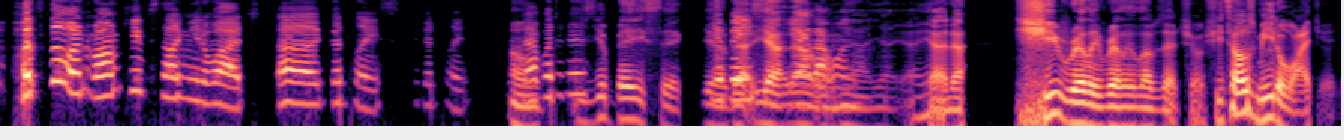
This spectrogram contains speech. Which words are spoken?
what's the one Mom keeps telling me to watch? Uh, Good Place. The Good Place. Is that what it is? You're basic. Yeah, You're that- Basic, yeah, yeah, that, that one. one. Yeah, yeah, yeah, yeah. that- She really, really loves that show. She tells me to watch it.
